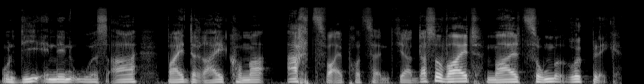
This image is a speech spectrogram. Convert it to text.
und die in den USA bei 3,82%. Ja, das soweit mal zum Rückblick.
